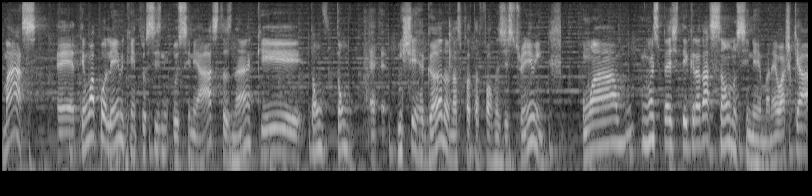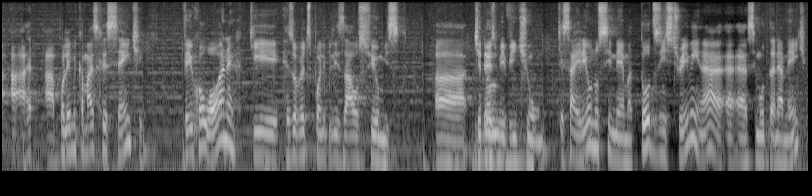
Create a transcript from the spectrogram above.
mas é, tem uma polêmica entre os, cine- os cineastas, né? Que estão enxergando nas plataformas de streaming uma, uma espécie de degradação no cinema, né? Eu acho que a, a, a polêmica mais recente veio com a Warner, que resolveu disponibilizar os filmes ah, de 2021 que sairiam no cinema todos em streaming, né? é, é, simultaneamente,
